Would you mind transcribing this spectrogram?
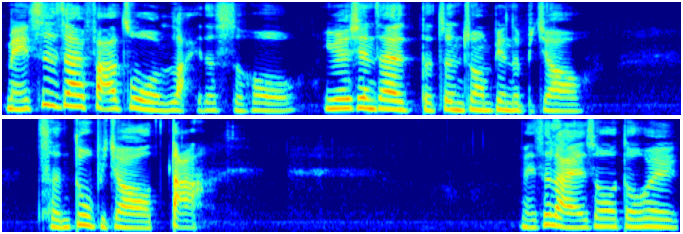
每次在发作来的时候，因为现在的症状变得比较程度比较大，每次来的时候都会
